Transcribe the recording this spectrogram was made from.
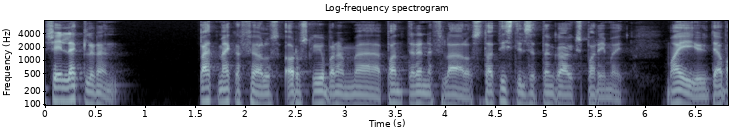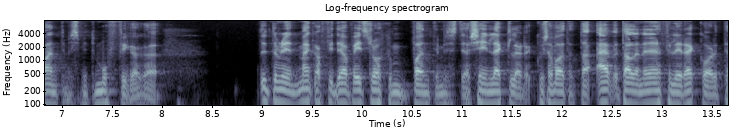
Shane Leckler on Pat McAfee arust, arust kõige parem äh, panter NFL-i ajaloos, statistiliselt on ka üks parimaid. ma ei tea pantimist mitte muhviga, aga ütleme nii, et McAfee teab veits rohkem pantimisest ja Shane Leckler, kui sa vaatad ta, tal on NFL-i rekord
